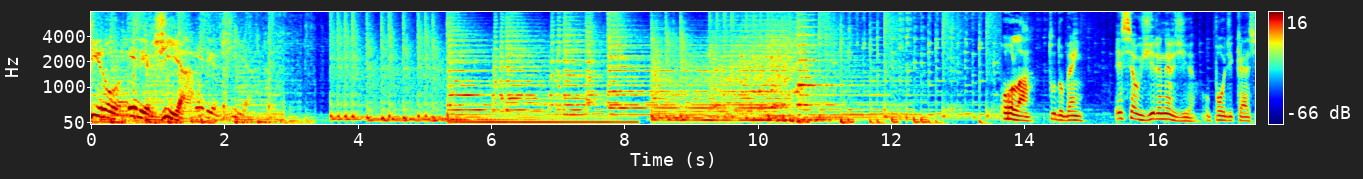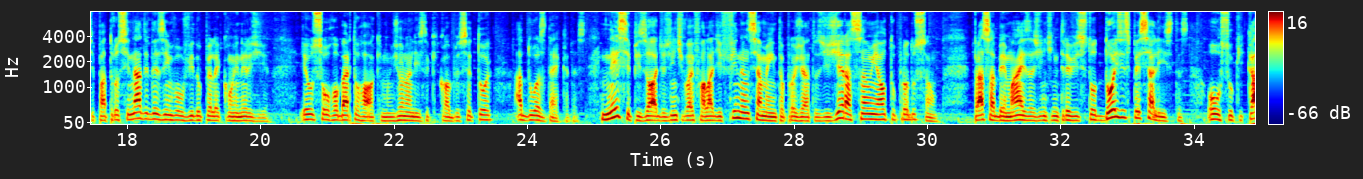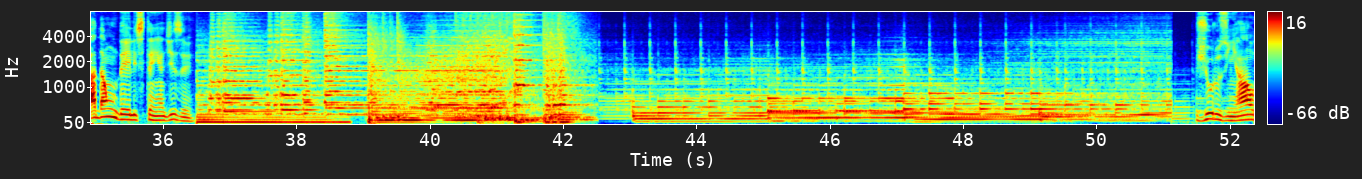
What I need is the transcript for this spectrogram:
Giro Energia. Olá, tudo bem? Esse é o Giro Energia, o podcast patrocinado e desenvolvido pela Econ Energia. Eu sou Roberto Rockman, jornalista que cobre o setor há duas décadas. Nesse episódio, a gente vai falar de financiamento a projetos de geração e autoprodução. Para saber mais, a gente entrevistou dois especialistas. Ouça o que cada um deles tem a dizer.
